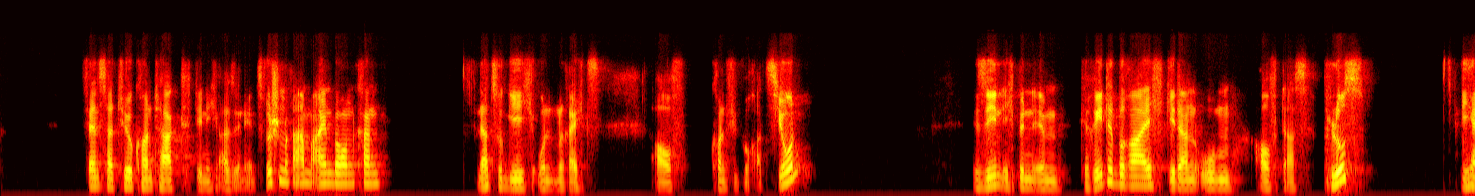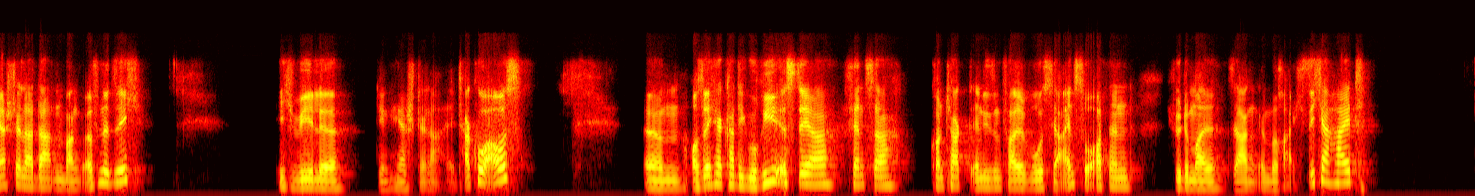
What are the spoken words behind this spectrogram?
Fenster-Türkontakt, den ich also in den Zwischenrahmen einbauen kann. Dazu gehe ich unten rechts auf Konfiguration. Wir sehen, ich bin im Gerätebereich, gehe dann oben auf das Plus. Die Herstellerdatenbank öffnet sich. Ich wähle den Hersteller Altaco aus. Ähm, aus welcher Kategorie ist der Fensterkontakt in diesem Fall? Wo ist er einzuordnen? Ich würde mal sagen im Bereich Sicherheit.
